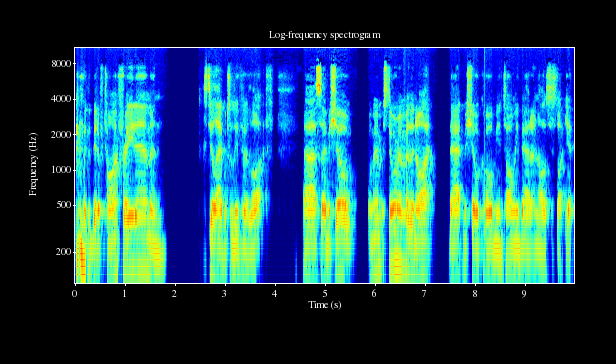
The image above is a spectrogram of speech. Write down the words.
with a bit of time freedom and still able to live her life. Uh, so Michelle, I remember, still remember the night that Michelle called me and told me about it, and I was just like, "Yep,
